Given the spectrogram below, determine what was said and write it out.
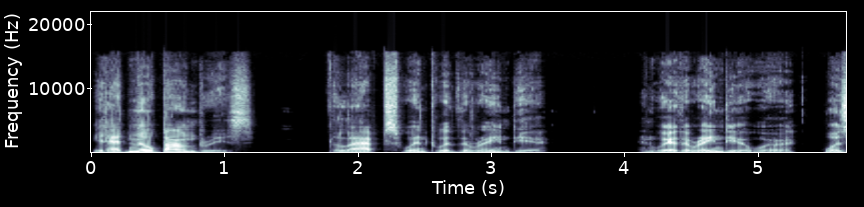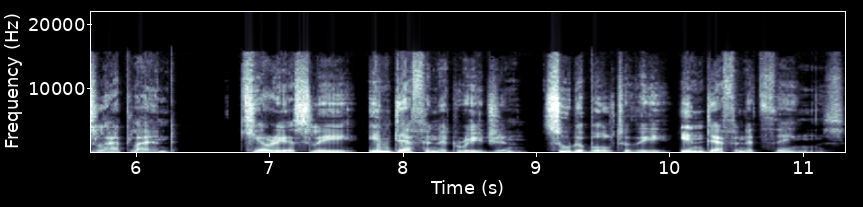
It had no boundaries. The Lapps went with the reindeer, and where the reindeer were was Lapland. Curiously indefinite region, suitable to the indefinite things.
